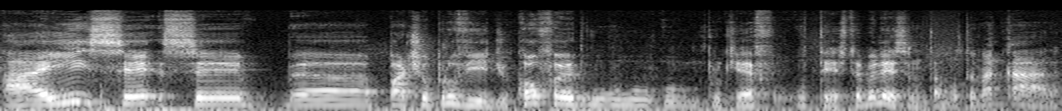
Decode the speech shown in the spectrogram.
Aí você uh, partiu pro vídeo. Qual foi o, o, o. Porque é, o texto é beleza, você não tá botando a cara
